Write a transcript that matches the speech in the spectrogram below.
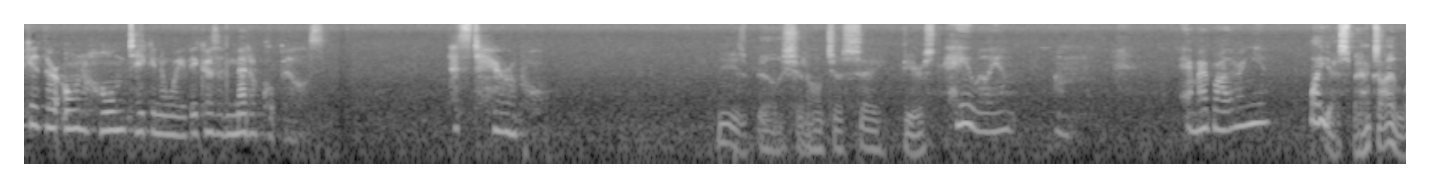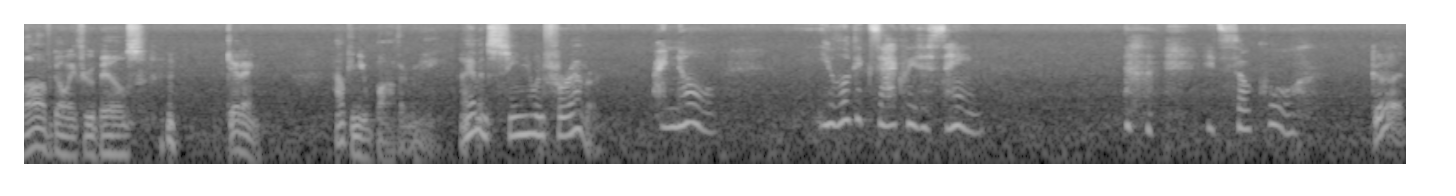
Get their own home taken away because of medical bills. That's terrible. These bills should all just say, Dearest. Hey, William. Um, am I bothering you? Why, yes, Max, I love going through bills. Kidding. How can you bother me? I haven't seen you in forever. I know. You look exactly the same. it's so cool. Good.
